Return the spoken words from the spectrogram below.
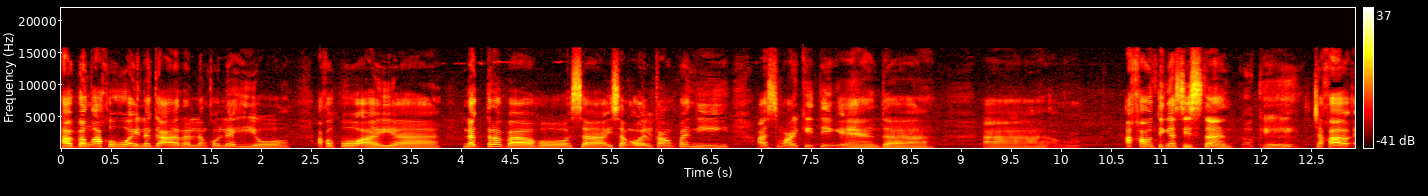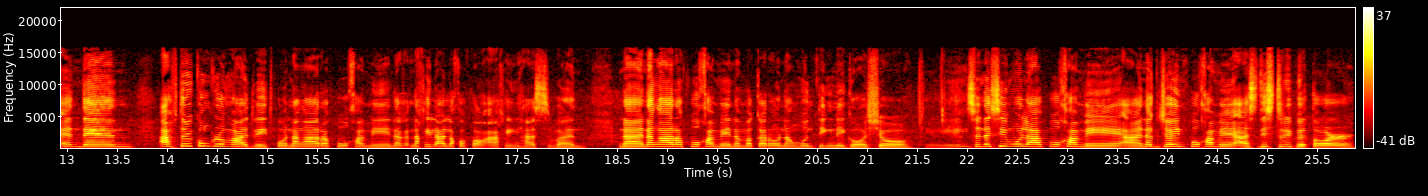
Habang ako po ay nag-aaral ng kolehiyo, ako po ay ah, nagtrabaho sa isang oil company as marketing and ah, ah, accounting assistant. Okay. Tsaka, and then, after kong graduate po, nangarap po kami, na- nakilala ko po ang aking husband, na nangarap po kami na magkaroon ng munting negosyo. Okay. So, nagsimula po kami, ah, nag-join po kami as distributor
